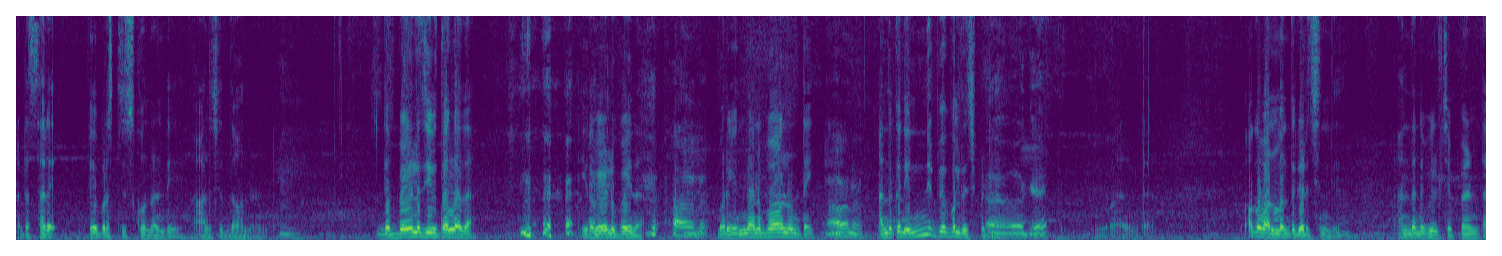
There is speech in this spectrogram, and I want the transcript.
అంటే సరే పేపర్స్ తీసుకొని రండి ఆలోచిద్దాం అన్నాడు. డెబ్బై ఏళ్ళ జీవితం కదా. ఇరవై ఏళ్ళు పోయినా. మరి ఎన్ని అనుభవాలు ఉంటాయి? అందుకని ఎన్ని పేపర్లు తెచ్చిపెట్టారు? అంట. ఒక వన్ మంత్ గడిచింది. అందరిని పిలిచి చెప్పానంట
